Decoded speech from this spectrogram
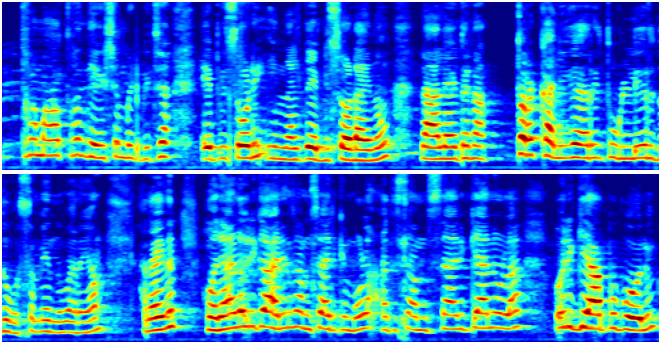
ഇത്രമാത്രം ദേഷ്യം പിടിപ്പിച്ച എപ്പിസോഡ് ഇന്നലത്തെ എപ്പിസോഡായിരുന്നു ലാലേട്ടൻ അത്ര കലി കയറി തുള്ളിയൊരു ദിവസം എന്ന് പറയാം. അതായത് ഒരാൾ ഒരു കാര്യം സംസാരിക്കുമ്പോൾ അത് സംസാരിക്കാനുള്ള ഒരു ഗ്യാപ്പ് പോലും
